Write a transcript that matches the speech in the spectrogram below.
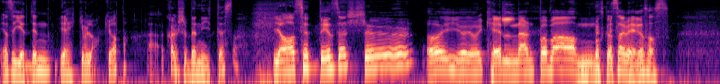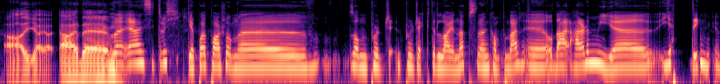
Altså, Jedlin rekker vel akkurat, da. Ja, kanskje Benitez, da. Ja, setter inn seg sjøl. Oi, oi, oi. Kelneren på banen. Nå skal det serveres, ass. Ja, ai, ai. Nei, det Jeg sitter og kikker på et par sånne sånne proje projected lineups i den kampen der, eh, og der, her er det mye gjetting i,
